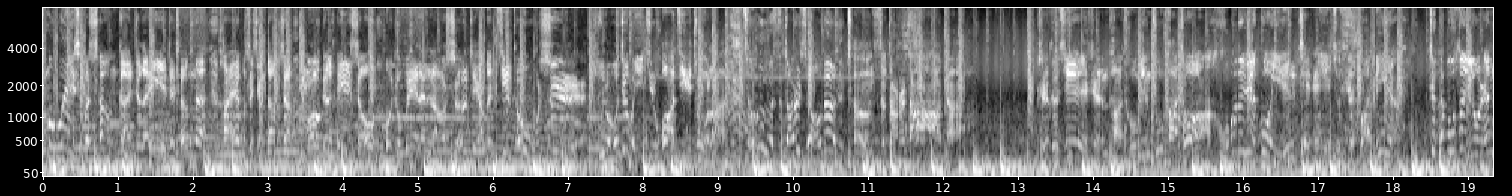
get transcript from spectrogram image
他们为什么上赶着来夜之城呢？还不是想当上摩根黑手或者威廉老蛇这样的街头武士？有这么一句话，记住了：叫饿死胆小的，撑死胆大的。只可惜人怕出名猪怕壮，活得越过瘾，这人也就越短命。这还不算有人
